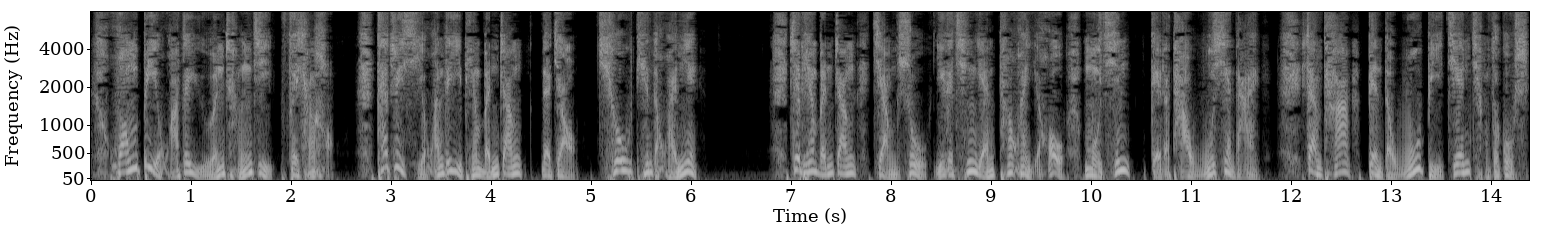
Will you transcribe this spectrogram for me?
黄碧华的语文成绩非常好，他最喜欢的一篇文章那叫《秋天的怀念》。这篇文章讲述一个青年瘫痪以后，母亲给了他无限的爱，让他变得无比坚强的故事。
